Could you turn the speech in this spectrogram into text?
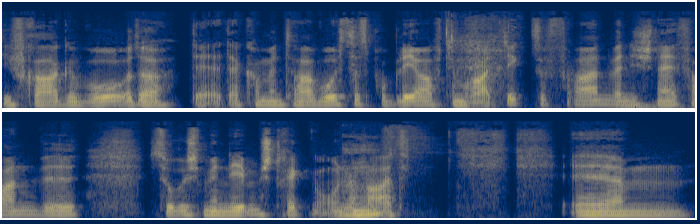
die Frage, wo oder der, der Kommentar, wo ist das Problem, auf dem Radweg zu fahren? Wenn ich schnell fahren will, suche ich mir Nebenstrecken ohne mhm. Rad. Ähm,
